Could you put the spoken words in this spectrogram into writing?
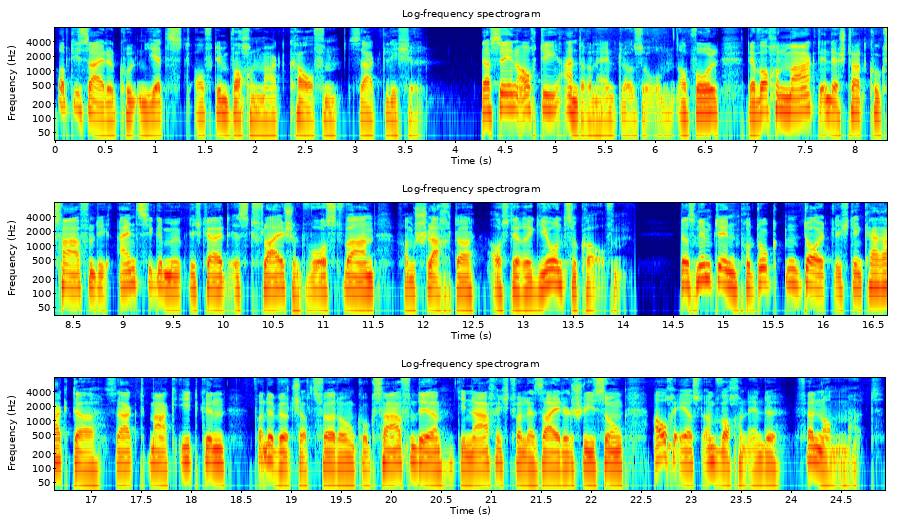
ob die Seidel-Kunden jetzt auf dem Wochenmarkt kaufen, sagt Lichel. Das sehen auch die anderen Händler so, obwohl der Wochenmarkt in der Stadt Cuxhaven die einzige Möglichkeit ist, Fleisch und Wurstwaren vom Schlachter aus der Region zu kaufen. Das nimmt den Produkten deutlich den Charakter, sagt Mark Itken von der Wirtschaftsförderung Cuxhaven, der die Nachricht von der Seidelschließung auch erst am Wochenende vernommen hat.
